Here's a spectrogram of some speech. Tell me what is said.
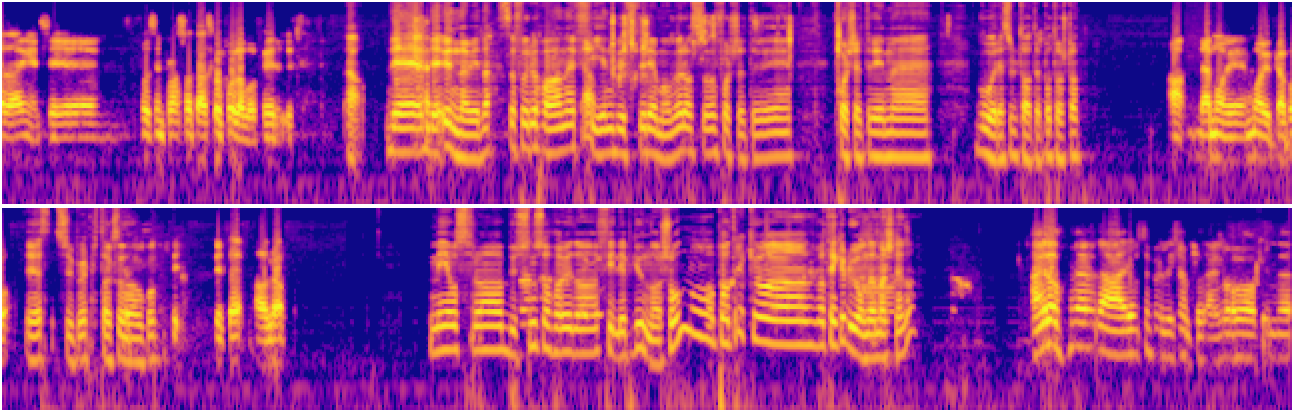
er det egentlig på sin plass at jeg skal få lov å feire litt. Ja, det, det unner vi deg. Så får du ha en fin busstur hjemover, og så fortsetter vi, fortsetter vi med gode resultater på torsdag. Ja, det må vi, må vi prøve på. Yes, supert. Takk skal du ha, Håkon. Fint det. Ha det bra. Med oss fra bussen så har vi da Filip Gunnarsson. Og Patrick, hva, hva tenker du om den matchen i dag? Nei da, det er jo selvfølgelig kjempedeilig å kunne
